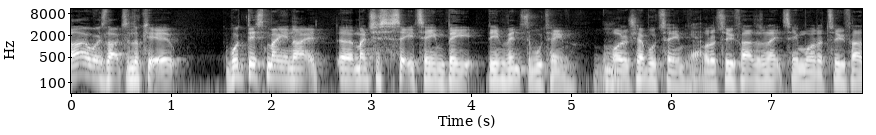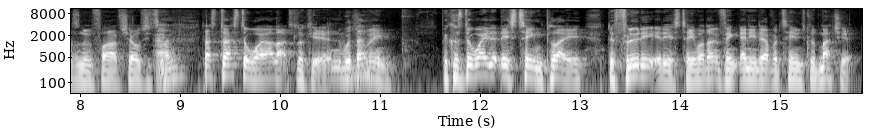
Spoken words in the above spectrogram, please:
I always like to look at it. Would this Man United, uh, Manchester City team beat the Invincible team, Mm. or the treble team, or the 2008 team, or the 2005 Chelsea team? And? That's that's the way I like to look at it. And would Do you know they? what I mean? Because the way that this team play, the fluidity of this team, I don't think any of the other teams could match it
